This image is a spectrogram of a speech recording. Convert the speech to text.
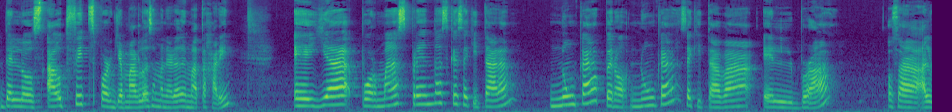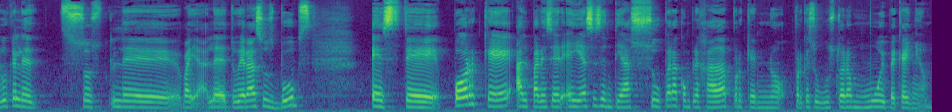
de los outfits, por llamarlo de esa manera, de Mata Hari. Ella, por más prendas que se quitara, nunca, pero nunca se quitaba el bra, o sea, algo que le, le, vaya, le detuviera sus boobs este, porque al parecer ella se sentía súper acomplejada porque no, porque su gusto era muy pequeño.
